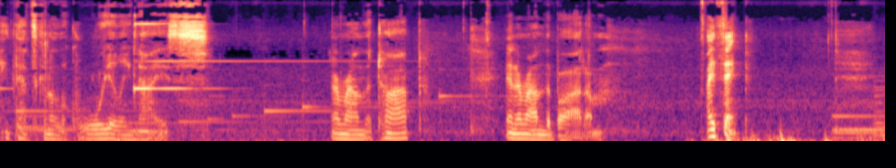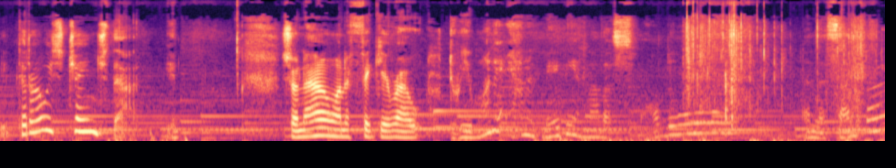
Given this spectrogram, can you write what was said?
think that's going to look really nice around the top and around the bottom. I think. You could always change that. So now I want to figure out, do we want to add maybe another small door in the center?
